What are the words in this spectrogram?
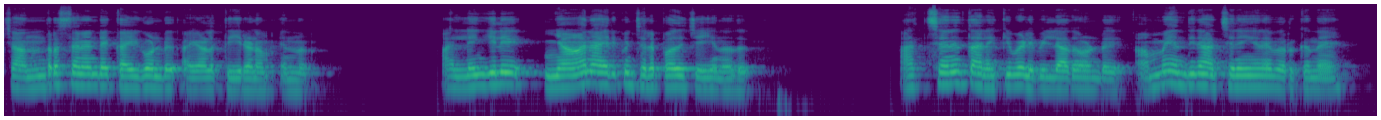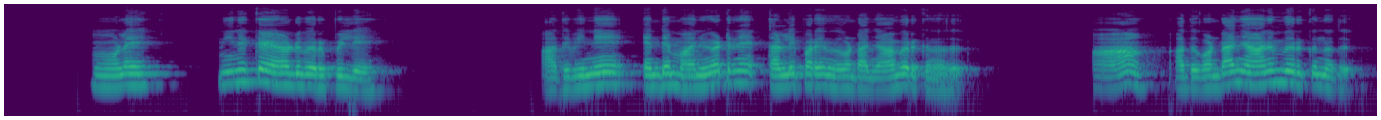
ചന്ദ്രസേനന്റെ കൈകൊണ്ട് അയാൾ തീരണം എന്ന്. അല്ലെങ്കിൽ ഞാനായിരിക്കും ചിലപ്പോൾ അത് ചെയ്യുന്നത്. അച്ഛന് തലയ്ക്ക് വെളിവില്ലാത്തതുകൊണ്ട് അമ്മ എന്തിനാ അച്ഛനെ ഇങ്ങനെ വെറുക്കുന്നേ? മോളെ നിനക്ക് അയാളോട് വെറുപ്പില്ലേ? അത് പിന്നെ എന്റെ മനുവേട്ടനെ തള്ളിപ്പറയുന്നത് കൊണ്ടാണ് ഞാൻ വെറുക്കുന്നത്. ആ അതുകൊണ്ടാണ് ഞാനും വെറുക്കുന്നത്.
